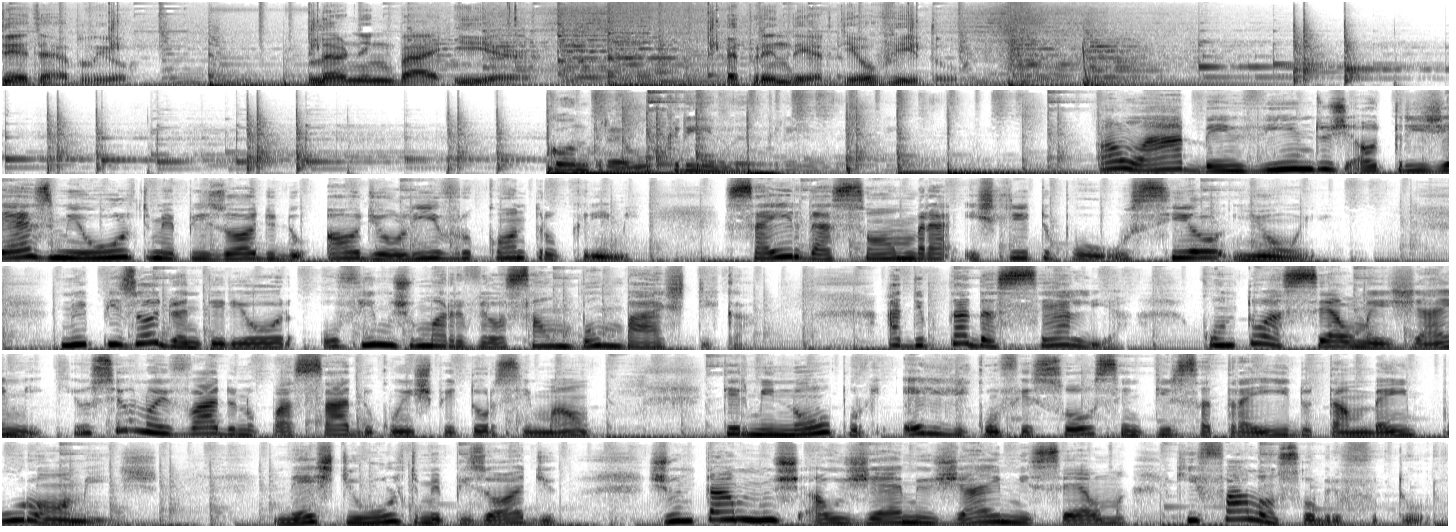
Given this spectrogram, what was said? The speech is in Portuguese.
DW Learning by Ear Aprender de ouvido Contra o crime. Olá, bem-vindos ao 38 episódio do audiolivro Contra o Crime, Sair da Sombra, escrito por Usil Nhoe. No episódio anterior, ouvimos uma revelação bombástica. A deputada Célia contou a Selma e Jaime que o seu noivado no passado com o inspetor Simão terminou porque ele lhe confessou sentir-se atraído também por homens. Neste último episódio, juntamos-nos aos gêmeos Jaime e Selma que falam sobre o futuro.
